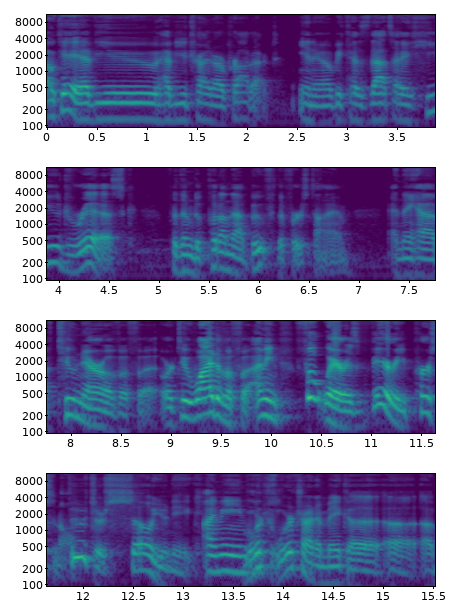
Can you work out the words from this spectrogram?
okay, have you have you tried our product? You know, because that's a huge risk for them to put on that boot for the first time and they have too narrow of a foot or too wide of a foot. I mean, footwear is very personal. Boots are so unique. I mean, we're, we're trying to make a, a, a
